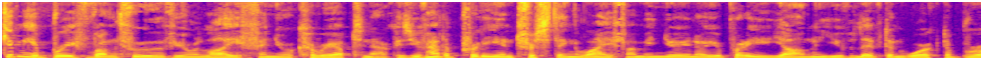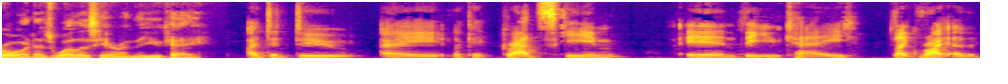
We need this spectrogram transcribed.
Give me a brief run through of your life and your career up to now, because you've had a pretty interesting life. I mean, you you know you're pretty young. You've lived and worked abroad as well as here in the UK. I did do a like a grad scheme in the UK, like right at the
